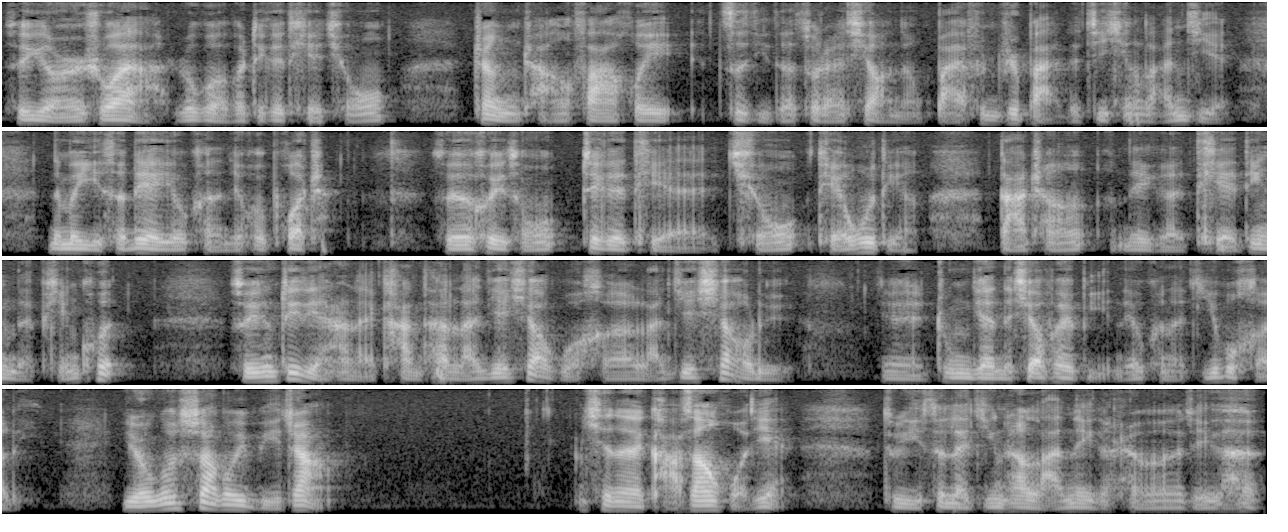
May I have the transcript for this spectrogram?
所以有人说呀，如果把这个铁穹正常发挥自己的作战效能，百分之百的进行拦截，那么以色列有可能就会破产。所以会从这个铁穹、铁屋顶打成那个铁定的贫困，所以从这点上来看，它拦截效果和拦截效率，呃，中间的消费比呢有可能极不合理。有人算过一笔账，现在卡桑火箭就以色列经常拦那个什么这个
